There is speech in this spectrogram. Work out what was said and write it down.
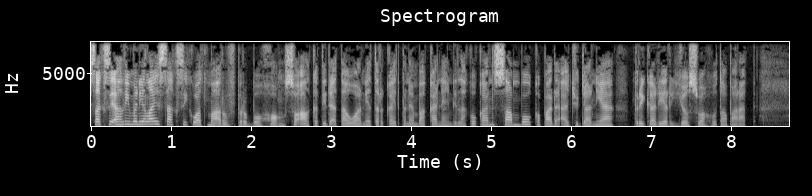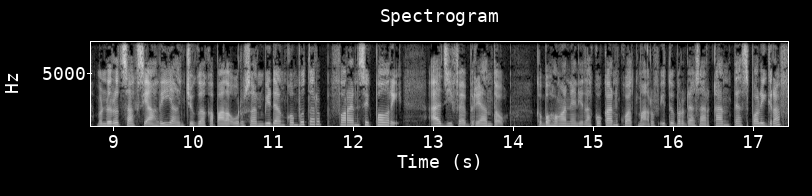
Saksi ahli menilai saksi Kuat Ma'ruf berbohong soal ketidaktahuannya terkait penembakan yang dilakukan Sambo kepada ajudannya Brigadir Yosua Huta Barat. Menurut saksi ahli yang juga kepala urusan bidang komputer forensik Polri, Aji Febrianto, Kebohongan yang dilakukan Kuat Ma'ruf itu berdasarkan tes poligraf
